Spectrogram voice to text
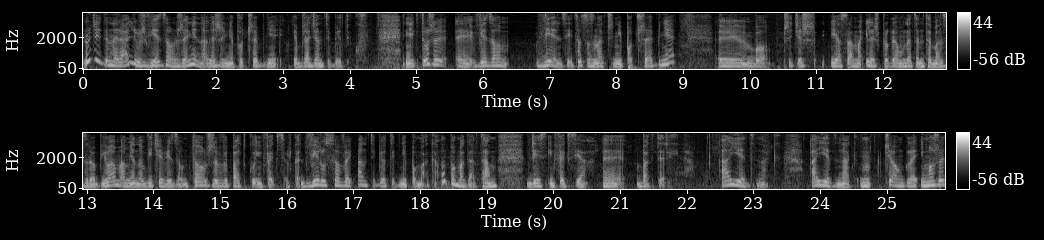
Ludzie generalnie już wiedzą, że nie należy niepotrzebnie brać antybiotyków. Niektórzy e, wiedzą więcej, to co znaczy niepotrzebnie, Yy, bo przecież ja sama ileż programów na ten temat zrobiłam, a mianowicie wiedzą to, że w wypadku infekcji wirusowej antybiotyk nie pomaga. On pomaga tam, gdzie jest infekcja e, bakteryjna. A jednak, a jednak ciągle i może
